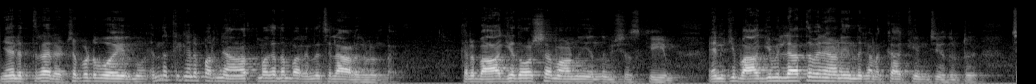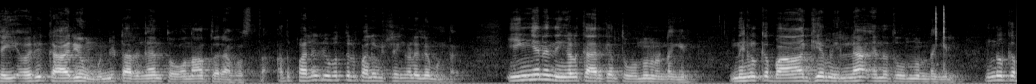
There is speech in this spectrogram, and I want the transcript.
ഞാൻ എത്ര രക്ഷപ്പെട്ടു പോയിരുന്നു എന്നൊക്കെ ഇങ്ങനെ പറഞ്ഞ് ആത്മകഥം പറയുന്ന ചില ആളുകളുണ്ട്. കാരണം ഭാഗ്യദോഷമാണ് എന്ന് വിശ്വസിക്കുകയും എനിക്ക് ഭാഗ്യമില്ലാത്തവനാണ് എന്ന് കണക്കാക്കുകയും ചെയ്തിട്ട് ചെയ് ഒരു കാര്യവും മുന്നിട്ടിറങ്ങാൻ തോന്നാത്തൊരവസ്ഥ. അത് പല രൂപത്തിൽ പല വിഷയങ്ങളിലുമുണ്ട്. ഇങ്ങനെ നിങ്ങൾക്ക് ആർക്കും തോന്നുന്നുണ്ടെങ്കിൽ നിങ്ങൾക്ക് ഭാഗ്യമില്ല എന്ന് തോന്നുന്നുണ്ടെങ്കിൽ നിങ്ങൾക്ക്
